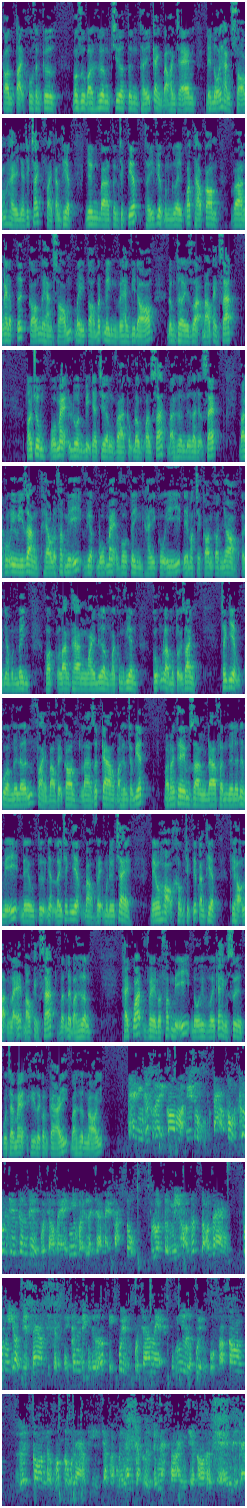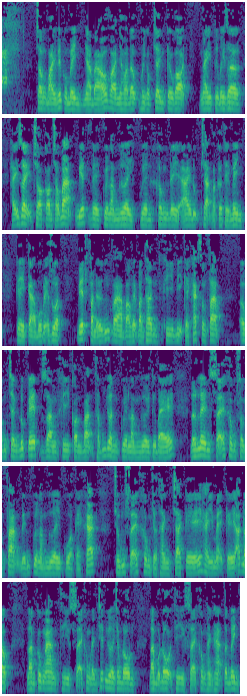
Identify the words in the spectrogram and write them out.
Còn tại khu dân cư, mặc dù bà Hương chưa từng thấy cảnh bạo hành trẻ em đến nỗi hàng xóm hay nhà chức trách phải can thiệp, nhưng bà từng trực tiếp thấy việc một người quát tháo con và ngay lập tức có người hàng xóm bày tỏ bất bình về hành vi đó, đồng thời dọa báo cảnh sát. Nói chung, bố mẹ luôn bị nhà trường và cộng đồng quan sát bà Hương đưa ra nhận xét. Bà cũng lưu ý rằng, theo luật pháp Mỹ, việc bố mẹ vô tình hay cố ý để mặc trẻ con còn nhỏ ở nhà một mình hoặc lang thang ngoài đường, ngoài công viên cũng là một tội danh. Trách nhiệm của người lớn phải bảo vệ con là rất cao, bà Hương cho biết. Bà nói thêm rằng đa phần người lớn ở Mỹ đều tự nhận lấy trách nhiệm bảo vệ một đứa trẻ. Nếu họ không trực tiếp can thiệp, thì họ lặng lẽ báo cảnh sát, vẫn lời bà Hương. Khái quát về luật pháp Mỹ đối với các hành xử của cha mẹ khi dạy con cái, bà Hương nói. Hình thức dạy con mà ví dụ tổn thương trên thân thể của cháu bé như vậy là cha mẹ phạm tội. Luật ở Mỹ họ rất rõ ràng. Tôi nghĩ ở Việt Nam thì cần phải phân định nữa cái quyền của cha mẹ cũng như là quyền của các con dạy con ở mức độ nào thì chắc là mới ngăn chặn được cái nạn bạo hành trẻ con ở trẻ em Việt Nam. Trong bài viết của mình, nhà báo và nhà hoạt động Huỳnh Ngọc Tranh kêu gọi ngay từ bây giờ hãy dạy cho con cháu bạn biết về quyền làm người, quyền không để ai đụng chạm vào cơ thể mình, kể cả bố mẹ ruột, biết phản ứng và bảo vệ bản thân khi bị kẻ khác xâm phạm. Ông Trần đúc kết rằng khi con bạn thấm nhuần quyền làm người từ bé, lớn lên sẽ không xâm phạm đến quyền làm người của kẻ khác, chúng sẽ không trở thành cha kế hay mẹ kế ác độc, làm công an thì sẽ không đánh chết người trong đồn, làm bộ đội thì sẽ không hành hạ tân binh.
